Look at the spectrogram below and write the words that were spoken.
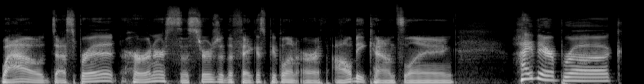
Wow, desperate. Her and her sisters are the fakest people on earth. I'll be counseling. Hi there, Brooke.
